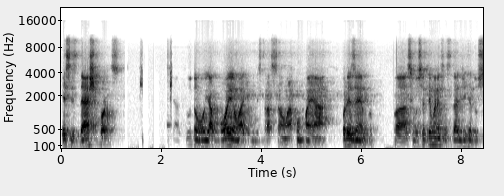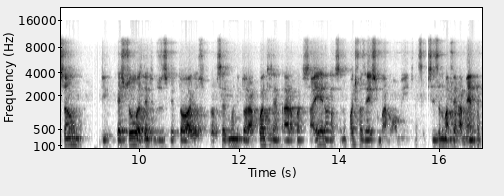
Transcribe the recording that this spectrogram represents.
esses dashboards que, que ajudam ou apoiam a administração a acompanhar, por exemplo, uh, se você tem uma necessidade de redução de pessoas dentro dos escritórios para você monitorar quantos entraram, quantos saíram, você não pode fazer isso manualmente. Né? Você precisa de uma ferramenta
